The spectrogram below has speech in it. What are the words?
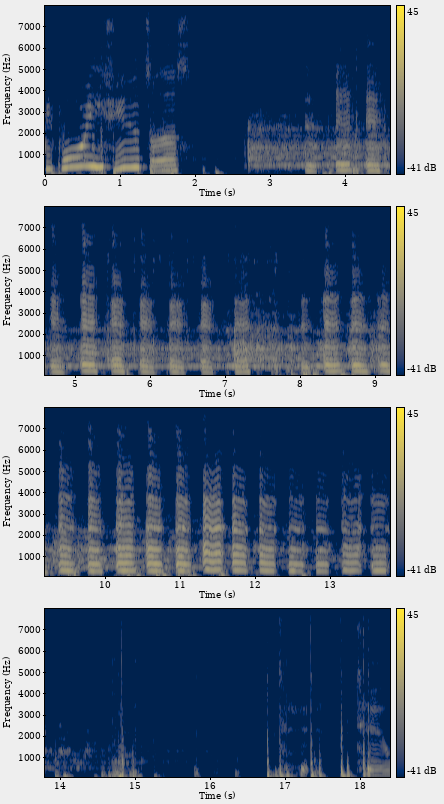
Before he shoots us. Eh,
